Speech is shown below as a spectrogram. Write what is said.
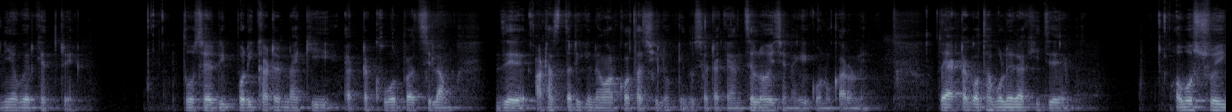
নিয়োগের ক্ষেত্রে। তো সেই পরীক্ষাটার নাকি একটা খবর পাচ্ছিলাম যে আঠাশ তারিখে নেওয়ার কথা ছিল, কিন্তু সেটা ক্যান্সেল হয়েছে নাকি কোনো কারণে। তো একটা কথা বলে রাখি যে, অবশ্যই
